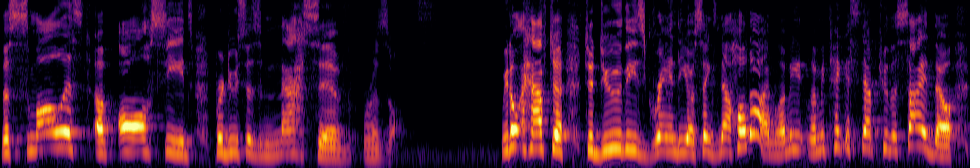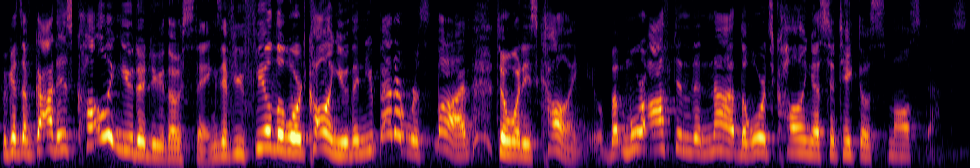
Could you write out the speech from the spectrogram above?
the smallest of all seeds, produces massive results. We don't have to, to do these grandiose things. Now, hold on. Let me, let me take a step to the side, though, because if God is calling you to do those things, if you feel the Lord calling you, then you better respond to what He's calling you. But more often than not, the Lord's calling us to take those small steps.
